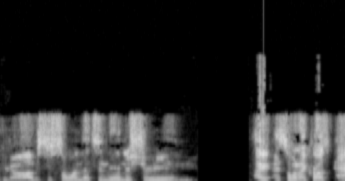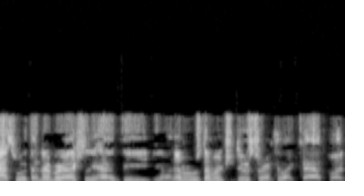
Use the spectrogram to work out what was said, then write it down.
You know, obviously someone that's in the industry and I someone I crossed paths with. I never actually had the you know I never was never introduced or anything like that. But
